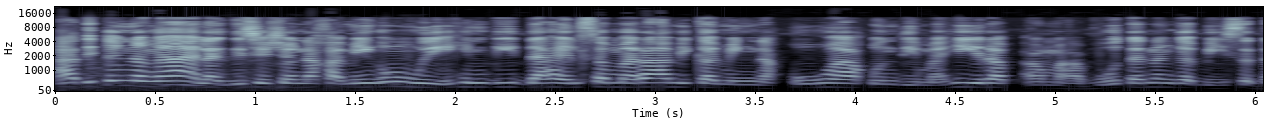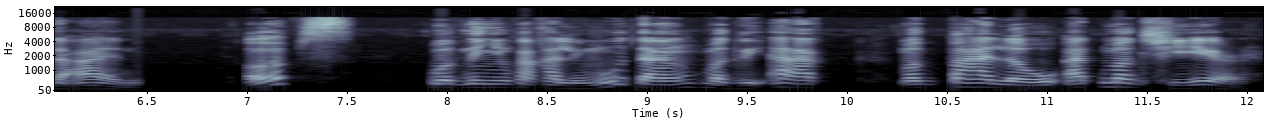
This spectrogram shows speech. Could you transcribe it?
At ito na nga, nagdesisyon na kaming umuwi hindi dahil sa marami kaming nakuha kundi mahirap ang maabutan ng gabi sa daan. Oops! Huwag ninyong kakalimutang mag-react, mag-follow at mag-share.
